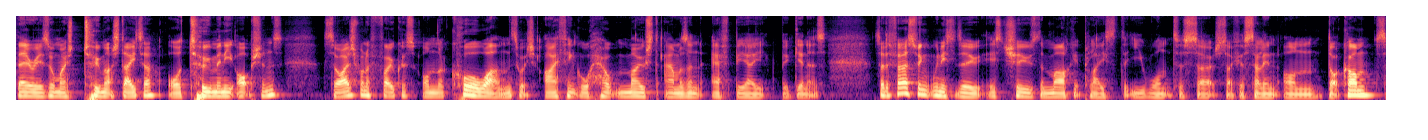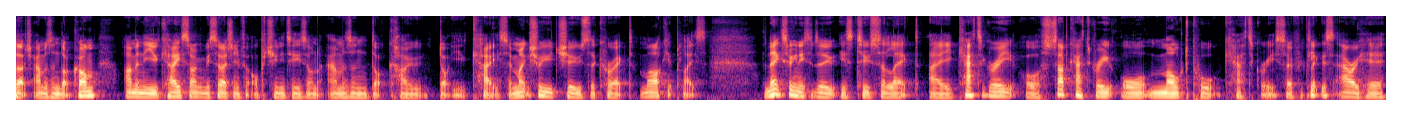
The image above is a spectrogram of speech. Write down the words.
there is almost too much data or too many options. So I just want to focus on the core ones, which I think will help most Amazon FBA beginners. So the first thing we need to do is choose the marketplace that you want to search. So if you're selling on .com, search amazon.com. I'm in the UK, so I'm going to be searching for opportunities on amazon.co.uk. So make sure you choose the correct marketplace. The next thing you need to do is to select a category or subcategory or multiple categories. So if we click this arrow here,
